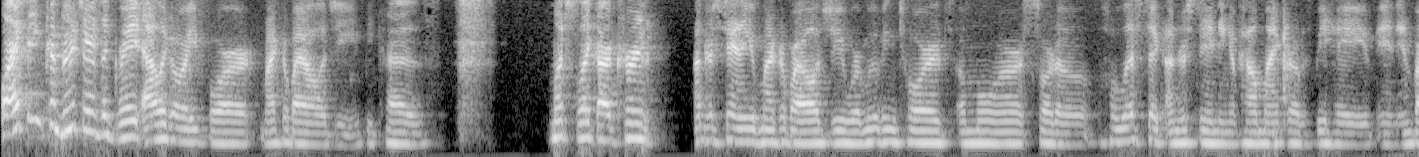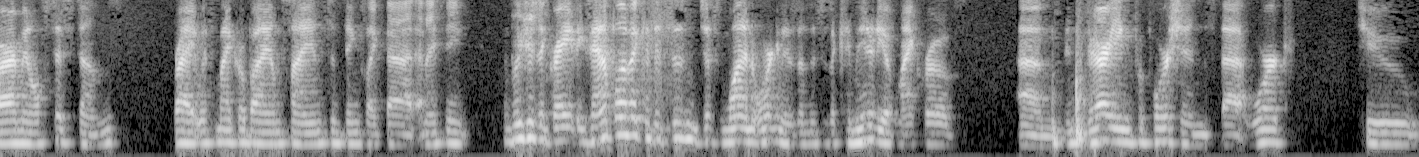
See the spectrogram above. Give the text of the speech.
well, I think kombucha is a great allegory for microbiology because, much like our current understanding of microbiology, we're moving towards a more sort of holistic understanding of how microbes behave in environmental systems, right, with microbiome science and things like that. And I think kombucha is a great example of it because this isn't just one organism, this is a community of microbes um, in varying proportions that work to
